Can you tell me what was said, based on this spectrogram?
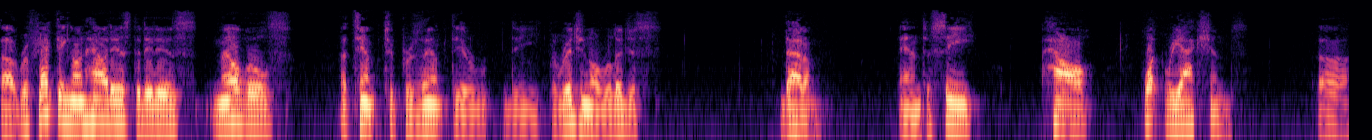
uh, reflecting on how it is that it is Melville's attempt to present the the original religious datum, and to see how what reactions uh,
